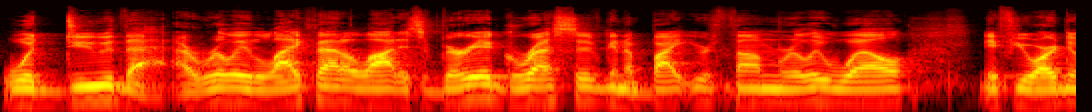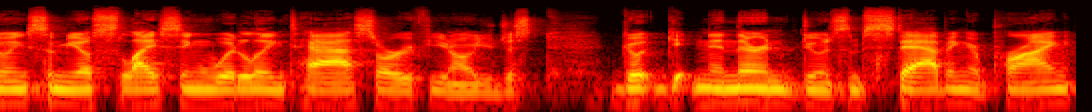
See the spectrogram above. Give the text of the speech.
would do that. I really like that a lot. It's very aggressive, going to bite your thumb really well if you are doing some you know slicing, whittling tasks, or if you know you're just go, getting in there and doing some stabbing or prying,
